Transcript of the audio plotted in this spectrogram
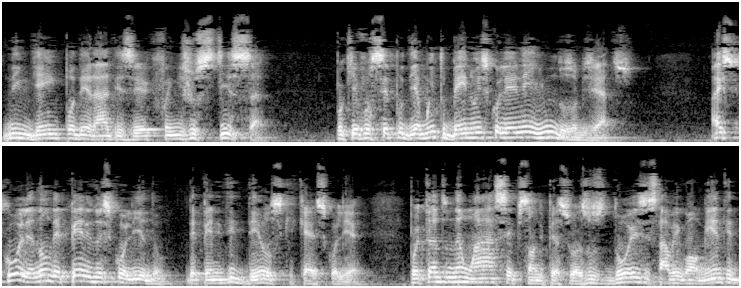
Ninguém poderá dizer que foi injustiça, porque você podia muito bem não escolher nenhum dos objetos. A escolha não depende do escolhido, depende de Deus que quer escolher. Portanto, não há acepção de pessoas. Os dois estavam igualmente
